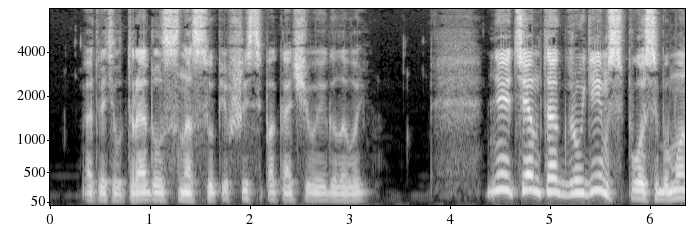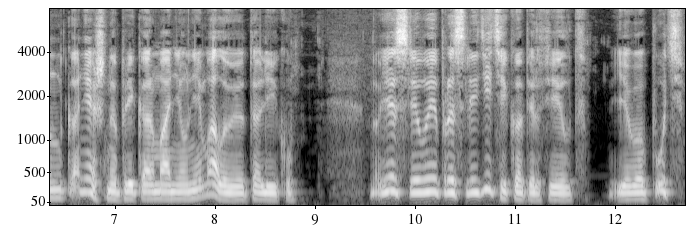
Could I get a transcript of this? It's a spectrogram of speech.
— ответил Трэддлс, насупившись, покачивая головой. Не тем, так другим способом он, конечно, прикарманил немалую талику. Но если вы проследите Копперфилд, его путь,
